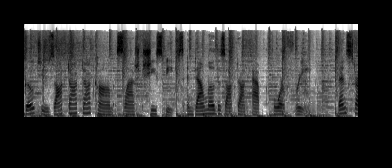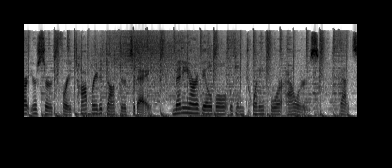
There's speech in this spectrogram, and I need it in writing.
Go to ZocDoc.com slash She Speaks and download the ZocDoc app for free. Then start your search for a top rated doctor today. Many are available within 24 hours. That's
